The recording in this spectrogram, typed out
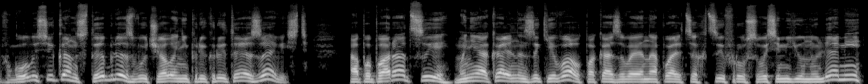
В голосе констебля звучала неприкрытая зависть, а папарацци маниакально закивал, показывая на пальцах цифру с восемью нулями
